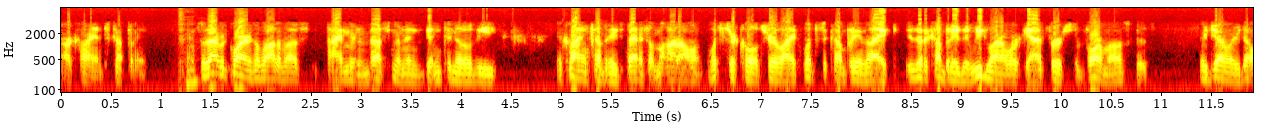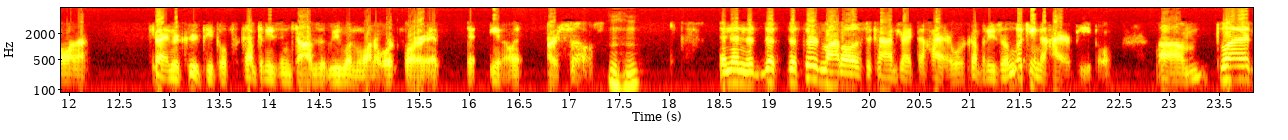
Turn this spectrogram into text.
our client's company. Okay. So that requires a lot of us time and investment in getting to know the, the client company's benefit model. What's their culture like? What's the company like? Is it a company that we'd want to work at first and foremost? Because we generally don't want to try and recruit people for companies and jobs that we wouldn't want to work for, at, at, you know, ourselves. Mm-hmm. And then the, the the third model is the contract to hire, where companies are looking to hire people, um, but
